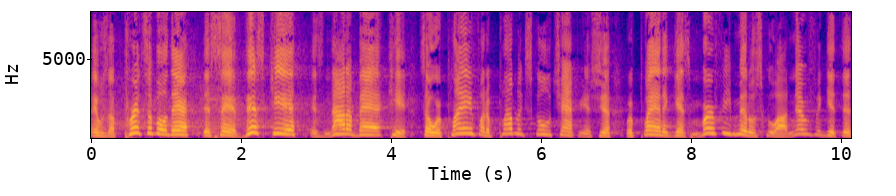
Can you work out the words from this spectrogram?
There was a principal there that said, This kid is not a bad kid. So we're playing for the public school championship. We're playing against Murphy Middle School. I'll never forget this.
